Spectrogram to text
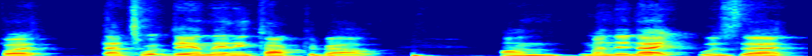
but that's what Dan Lanning talked about on Monday night was that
